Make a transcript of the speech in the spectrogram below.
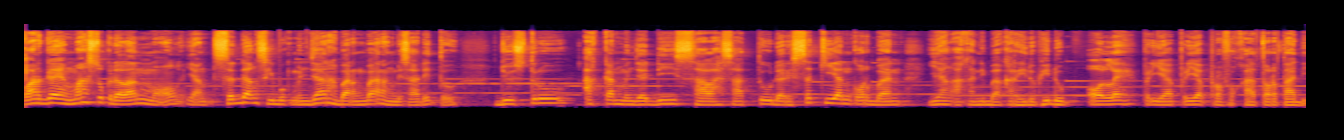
Warga yang masuk ke dalam mall yang sedang sibuk menjarah barang-barang di saat itu justru akan menjadi salah satu dari sekian korban yang akan dibakar hidup-hidup oleh pria-pria provokator tadi.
